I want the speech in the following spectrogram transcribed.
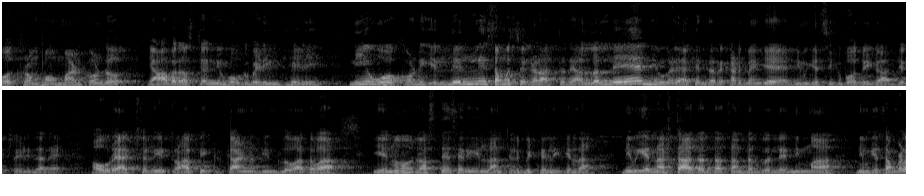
ವರ್ಕ್ ಫ್ರಮ್ ಹೋಮ್ ಮಾಡಿಕೊಂಡು, ಯಾವ ರಸ್ತೆ ನೀವು ಹೋಗಬೇಡಿ ಅಂತ ಹೇಳಿ ನೀವು ಹೋಗ್ಕೊಂಡು ಎಲ್ಲೆಲ್ಲಿ ಸಮಸ್ಯೆಗಳಾಗ್ತದೆ ಅಲ್ಲಲ್ಲೇ ನೀವುಗಳು ಯಾಕೆಂದರೆ ಕಡಿಮೆಗೆ ನಿಮಗೆ ಸಿಗ್ಬೋದು ಈಗ ಅಧ್ಯಕ್ಷರು ಹೇಳಿದ್ದಾರೆ. ಅವರು ಆ್ಯಕ್ಚುಲಿ ಟ್ರಾಫಿಕ್ ಕಾರಣದಿಂದಲೂ ಅಥವಾ ಏನು ರಸ್ತೆ ಸರಿ ಇಲ್ಲ ಅಂತೇಳಿ ಬಿಟ್ಟಿರಲಿಕ್ಕಿಲ್ಲ. ನಿಮಗೆ ನಷ್ಟ ಆದಂಥ ಸಂದರ್ಭದಲ್ಲಿ ನಿಮ್ಮ ನಿಮಗೆ ಸಂಬಳ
